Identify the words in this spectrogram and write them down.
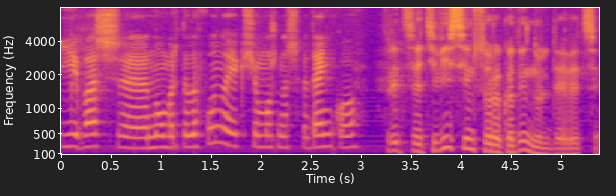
І ваш е, номер телефону, якщо можна швиденько. 38 41 09 це.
